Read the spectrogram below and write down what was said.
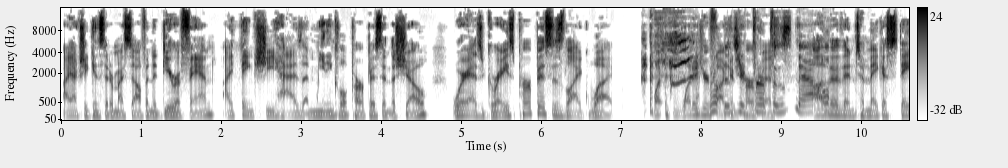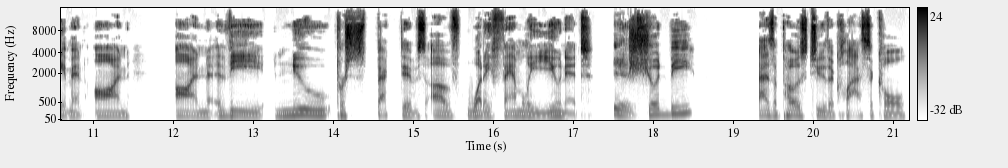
I actually consider myself an Adira fan. I think she has a meaningful purpose in the show, whereas Gray's purpose is like what? What what is your fucking is your purpose, purpose now? other than to make a statement on on the new perspectives of what a family unit Is should be as opposed to the classical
